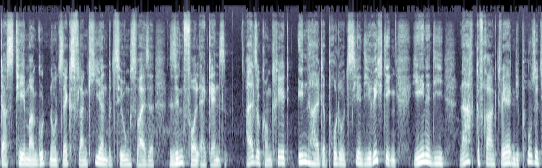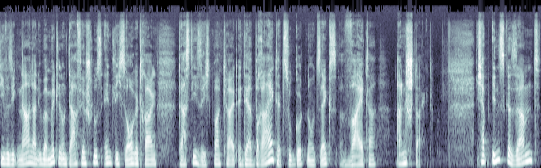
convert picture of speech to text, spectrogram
das Thema GoodNote 6 flankieren, beziehungsweise sinnvoll ergänzen. Also konkret Inhalte produzieren, die richtigen, jene, die nachgefragt werden, die positive Signale an übermitteln und dafür schlussendlich Sorge tragen, dass die Sichtbarkeit in der Breite zu GoodNote 6 weiter ansteigt. Ich habe insgesamt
